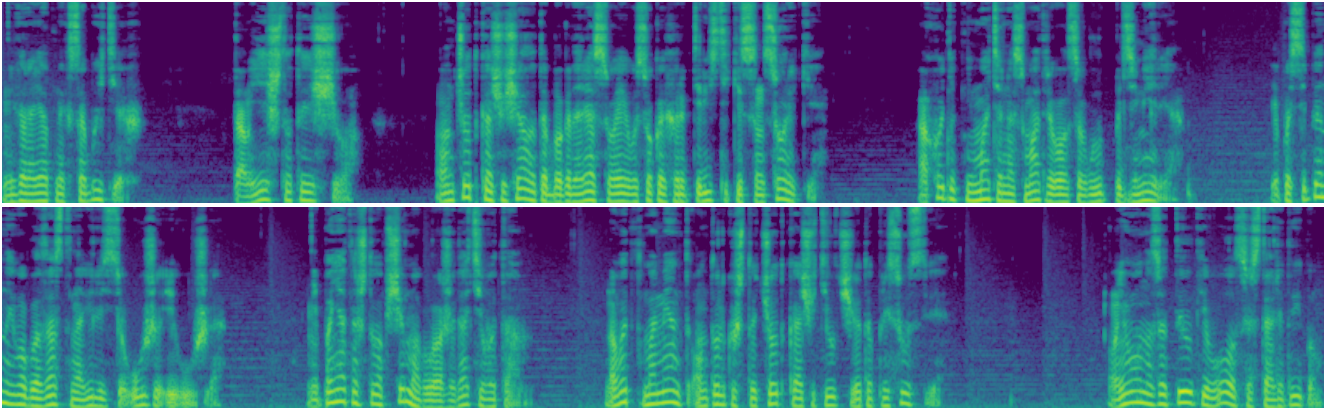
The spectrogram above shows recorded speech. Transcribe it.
невероятных событиях. Там есть что-то еще. Он четко ощущал это благодаря своей высокой характеристике сенсорики. Охотник внимательно осматривался вглубь подземелья. И постепенно его глаза становились все уже и уже. Непонятно, что вообще могло ожидать его там. Но в этот момент он только что четко ощутил чье-то присутствие. У него на затылке волосы стали дыбом.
